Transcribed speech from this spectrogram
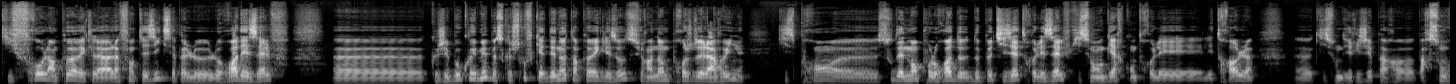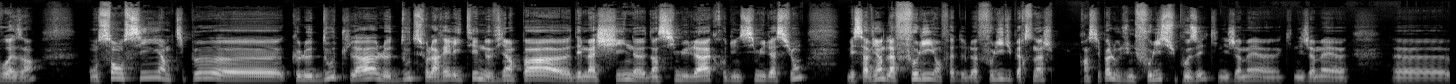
qui frôle un peu avec la, la fantasy, qui s'appelle le, Roi des Elfes, euh, que j'ai beaucoup aimé parce que je trouve qu'elle dénote un peu avec les autres sur un homme proche de la ruine qui se prend euh, soudainement pour le roi de, petits êtres, les elfes qui sont en guerre contre les, trolls, euh, qui sont dirigés par, son voisin. On sent aussi un petit peu que le doute là, le doute sur la réalité ne vient pas des machines, d'un simulacre ou d'une simulation, mais ça vient de la folie en fait, de la folie du personnage principal ou d'une folie supposée qui n'est jamais, euh, qui n'est jamais euh, euh,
